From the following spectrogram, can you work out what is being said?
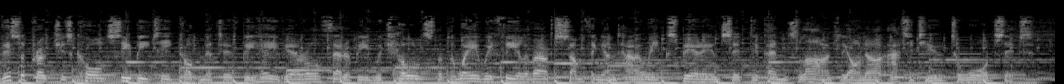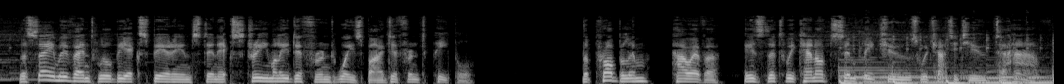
This approach is called CBT Cognitive Behavioral Therapy which holds that the way we feel about something and how we experience it depends largely on our attitude towards it. The same event will be experienced in extremely different ways by different people. The problem, however, is that we cannot simply choose which attitude to have.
